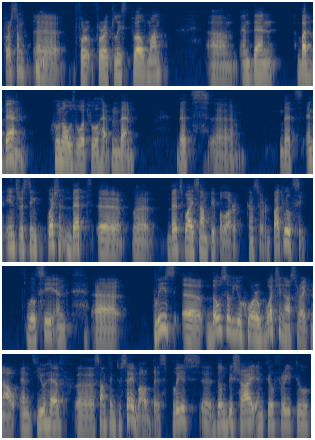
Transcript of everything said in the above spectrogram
for some mm-hmm. for for at least twelve months, um, and then but then who knows what will happen then? That's uh, that's an interesting question. That uh, uh, that's why some people are concerned, but we'll see. We'll see, and please, uh, those of you who are watching us right now and you have uh, something to say about this, please uh, don't be shy and feel free to,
